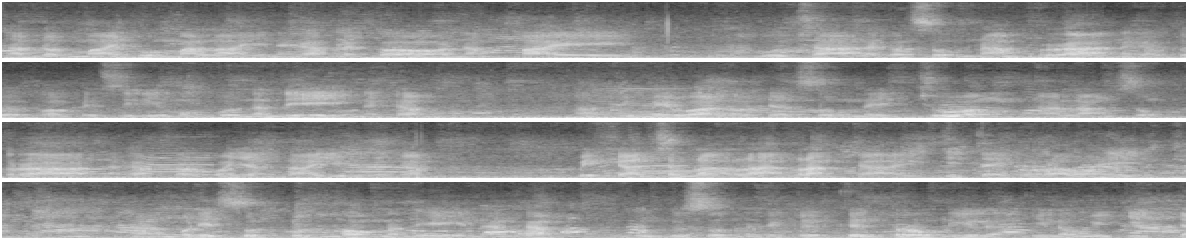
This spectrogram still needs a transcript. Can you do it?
ทำดอกไม้พวงมาลัยนะครับ แล้วก็นำไปบูชาแล้วก็ส่งน้ำพระนะครับเพื่อความเป็นสิริมงคลนั่นเองนะครับ ถึงแม้ว่าเราจะส่งในช่วงหลังสงกรานต์นะครับ เราก็ยังได้อยู่นะครับเป็นการชำระล้างร่างกายจิตใจของเราให้บริสุทธิ์ผุดผ่องนั่นเองนะครับบุญกุศลมันจะเกิดขึ้นตรงนี้แหละที่เรามีจิตใจ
